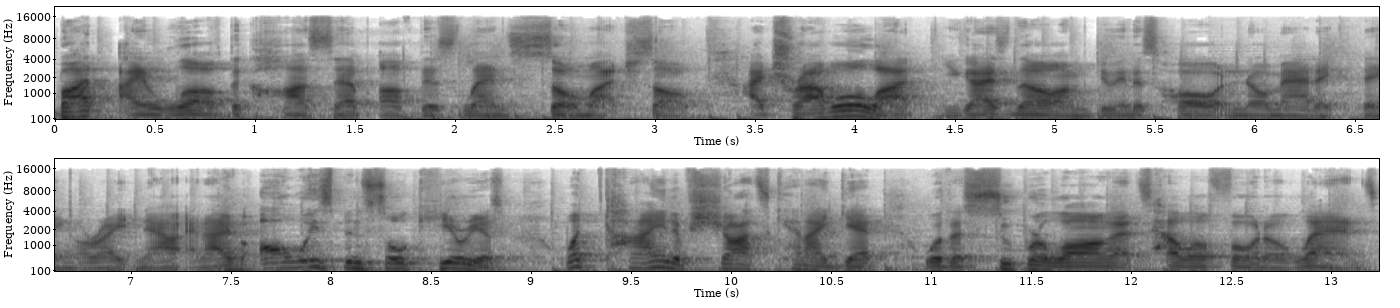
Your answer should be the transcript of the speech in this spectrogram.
But I love the concept of this lens so much. So I travel a lot. You guys know I'm doing this whole nomadic thing right now, and I've always been so curious, what kind of shots can I get with a super long telephoto lens?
